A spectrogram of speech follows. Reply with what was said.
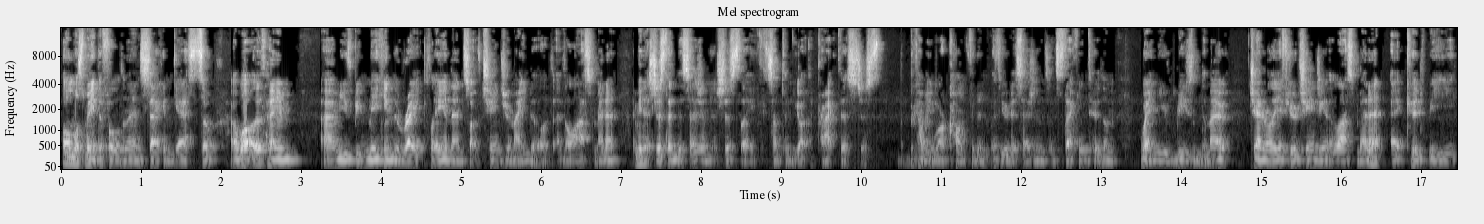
Almost made the fold and then second guessed. So a lot of the time, um, you've been making the right play and then sort of change your mind at, at the last minute. I mean, it's just indecision. It's just like something you got to practice, just becoming more confident with your decisions and sticking to them when you reason them out. Generally, if you're changing at the last minute, it could be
